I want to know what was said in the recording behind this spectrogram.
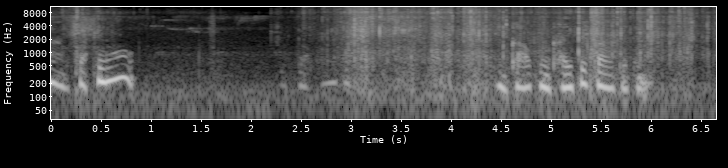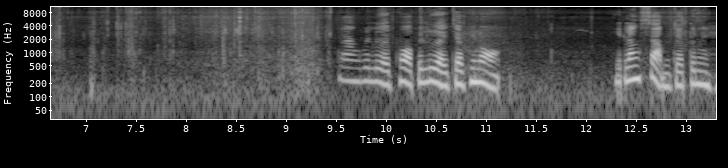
งามๆจ้ะพี่น้องดอกนี้จ้ะเป็นขาวเป็นไข่คือเก่าจ้ะพี่น้อง ย่างไปเรื่อยพอไปเรื่อยจ้ะพี่น้องเห็ดลังสัมจ้ะตัวนี้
